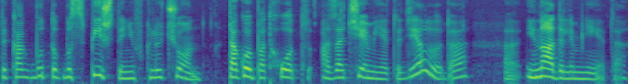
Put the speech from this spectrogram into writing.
ты как будто бы спишь, ты не включен. Такой подход, а зачем я это делаю, да, э, и надо ли мне это,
